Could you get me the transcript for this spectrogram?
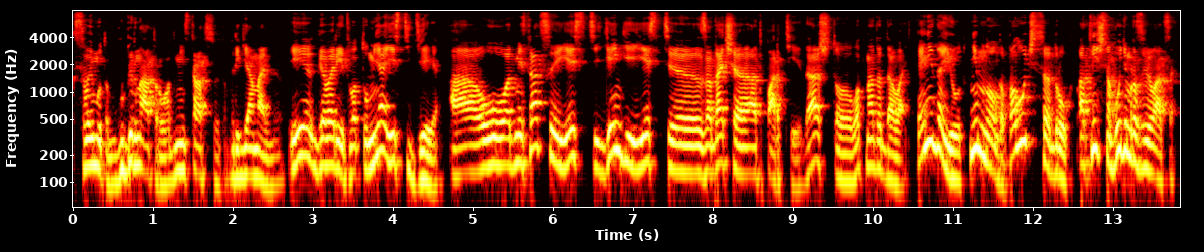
к своему там губернатору, администрацию там, региональную и говорит, вот у меня есть идея, а у администрации есть деньги, есть э, задача от партии, да, что вот надо давать. И они дают немного. Получится, друг? Отлично, будем развиваться.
